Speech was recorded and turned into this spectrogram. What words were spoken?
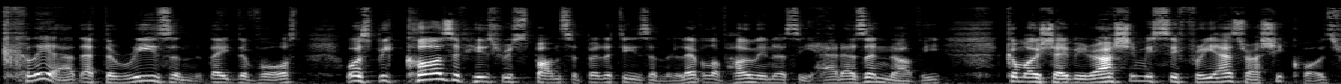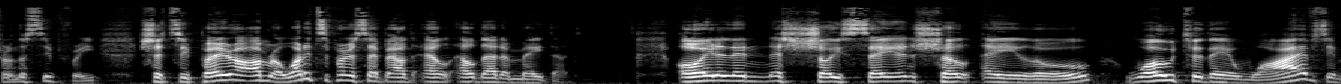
clear that the reason they divorced was because of his responsibilities and the level of holiness he had as a Navi. As Rashi quotes from the Sifri, what did Tzipora say about Eldad and Medad? Woe to their wives if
